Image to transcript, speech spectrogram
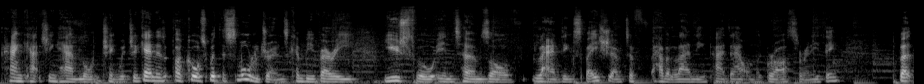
hand catching, hand launching, which again, is, of course, with the smaller drones, can be very useful in terms of landing space. You don't have to have a landing pad out on the grass or anything, but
